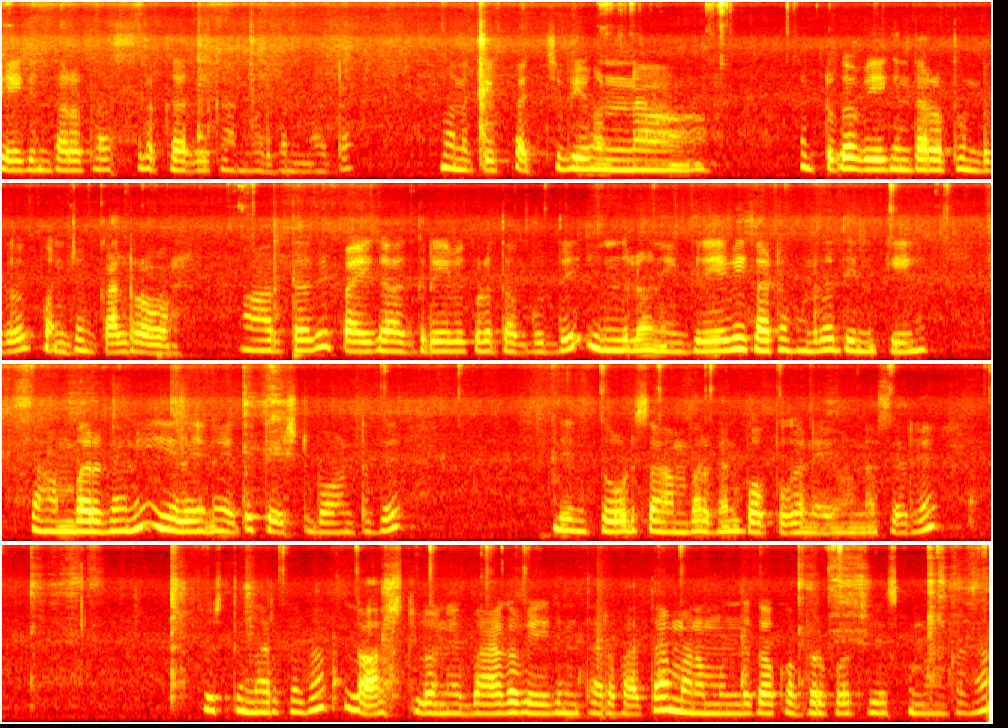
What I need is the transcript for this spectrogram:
వేగిన తర్వాత అస్సలు కర్రీ కనబడదు అనమాట మనకి పచ్చివి ఉన్న అట్టుగా వేగిన తర్వాత ఉండదు. కొంచెం కలర్ మారుతుంది పైగా గ్రేవీ కూడా తగ్గుద్ది. ఇందులోని గ్రేవీ కట్ట ఉండదు. దీనికి సాంబార్ కానీ ఏదైనా అయితే టేస్ట్ బాగుంటుంది. దీనికి తోడు సాంబార్ కానీ పప్పు కానీ ఏమన్నా సరే. చూస్తున్నారు కదా లాస్ట్లోనే బాగా వేగిన తర్వాత మనం ముందుగా కొబ్బరి కూర చేసుకున్నాం కదా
